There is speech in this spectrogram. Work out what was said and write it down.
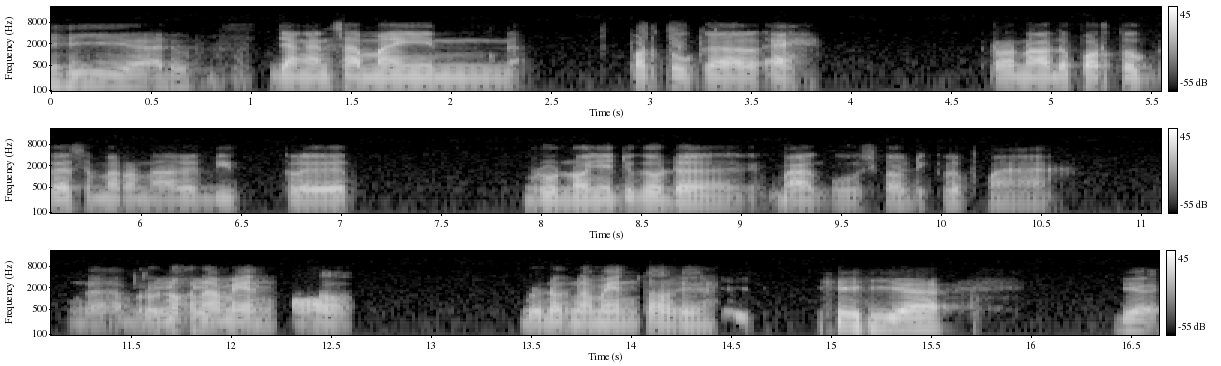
iya, aduh. Jangan samain Portugal eh Ronaldo Portugal sama Ronaldo di klub. Bruno-nya juga udah bagus kalau di klub mah. Enggak, Bruno kena mental. Bruno kena mental ya. iya. Dia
